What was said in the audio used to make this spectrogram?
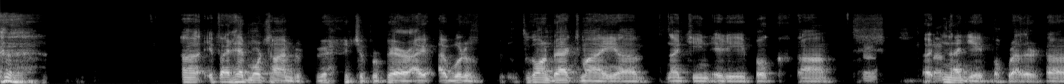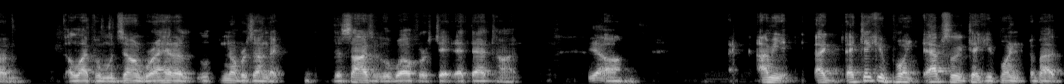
Uh, if I'd had more time to, to prepare, I, I would have gone back to my uh, 1988 book, uh, uh 98 book rather, um, a life of one's own, where I had a, numbers on the the size of the welfare state at that time. Yeah. Um, I mean, I, I take your point, absolutely take your point about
